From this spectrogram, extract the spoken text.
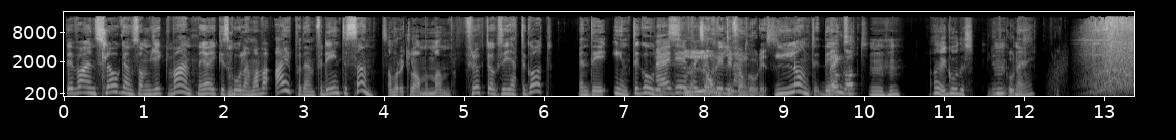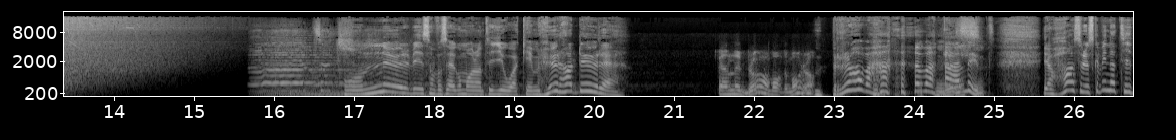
det var en slogan som gick varmt när jag gick i skolan. Man var arg på den för det är inte sant. Han var reklamman. Frukt är också jättegott, men det är inte godis. Nej, det är faktiskt Långt skillnad. ifrån godis. Långt. Det är Men också... gott. Mhm. Ja, det är godis. Lite godis. Nej. Och nu är det vi som får säga god morgon till Joakim. Hur har du det? En bra måndag Bra, vad, här, vad härligt. Jaha, så du ska vinna 10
